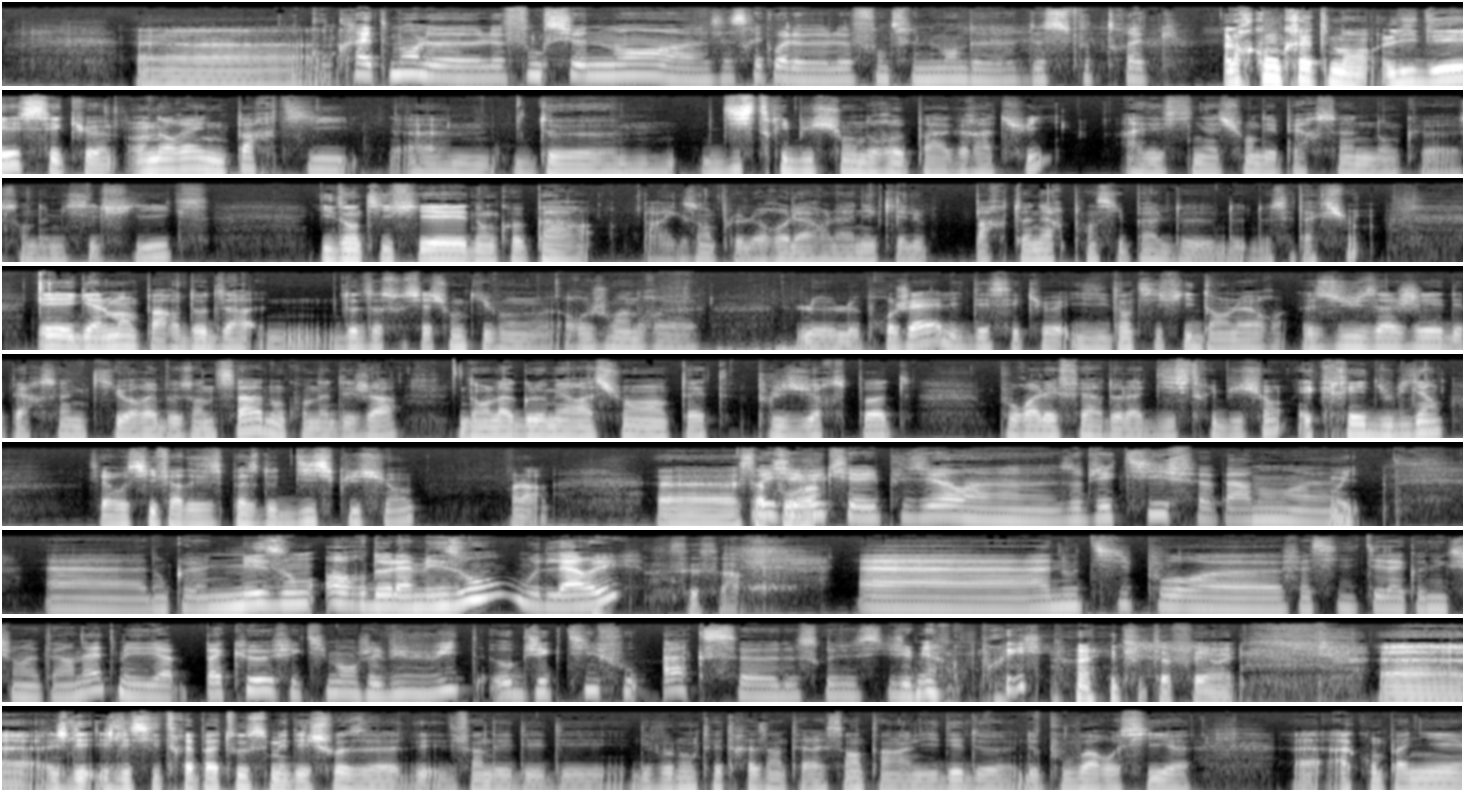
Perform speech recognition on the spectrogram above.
Concrètement, le, fonctionnement, ça serait quoi le, fonctionnement de, de, ce food truck? Alors concrètement, l'idée c'est que on aurait une partie euh, de distribution de repas gratuits à destination des personnes donc euh, sans domicile fixe, identifiées donc par par exemple le relais Orléanais qui est le partenaire principal de, cette action, et également par d'autres associations qui vont rejoindre euh, le, le, projet. L'idée, c'est qu'ils identifient dans leurs usagers des personnes qui auraient besoin de ça. Donc, on a déjà dans l'agglomération en tête plusieurs spots pour aller faire de la distribution et créer du lien. C'est-à-dire aussi faire des espaces de discussion. Voilà. Euh, ça oui, j'ai vu qu'il y avait plusieurs euh, objectifs, euh, pardon. oui. donc une maison hors de la maison ou de la rue. C'est ça. Euh, un outil pour euh, faciliter la connexion Internet, mais il n'y a pas que, effectivement, j'ai vu huit objectifs ou axes euh, de ce que j'ai bien compris. oui, tout à fait, oui. je les, les citerai pas tous, mais des choses, des, enfin, des, volontés très intéressantes. Hein. L'idée de, pouvoir aussi accompagner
